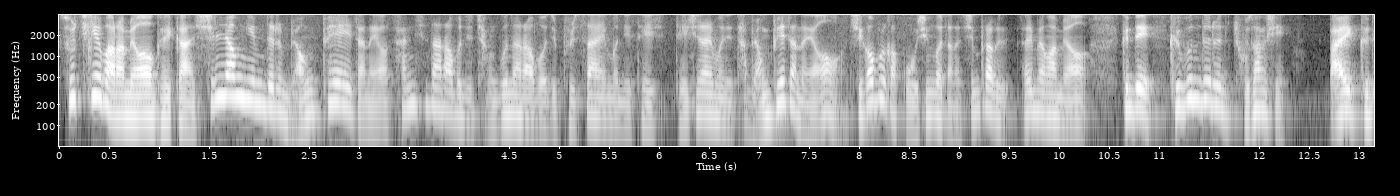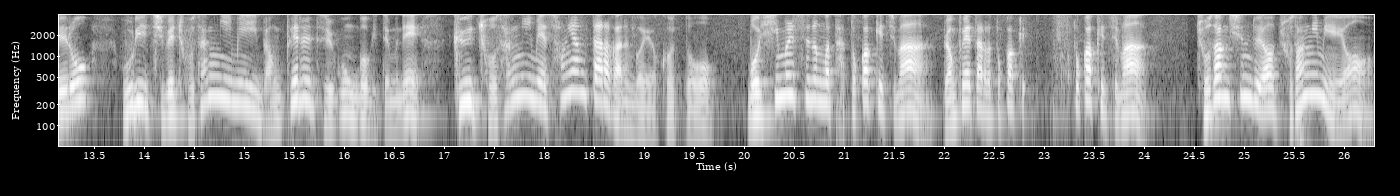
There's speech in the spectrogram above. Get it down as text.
솔직히 말하면 그러니까 신령님들은 명패잖아요. 산신 할아버지, 장군 할아버지, 불사 할머니, 대신, 할머니 다 명패잖아요. 직업을 갖고 오신 거잖아. 심플하게 설명하면. 근데 그분들은 조상신 말 그대로 우리 집에 조상님이 명패를 들고 온 거기 때문에 그 조상님의 성향 따라가는 거예요. 그것도 뭐 힘을 쓰는 건 다 똑같겠지만 명패에 따라 똑같겠 똑같겠지만 조상신도요 조상님이에요.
